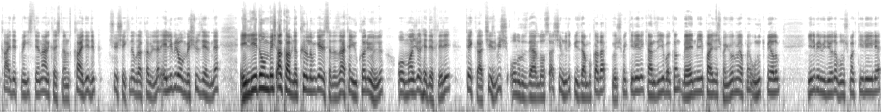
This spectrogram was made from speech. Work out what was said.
kaydetmek isteyen arkadaşlarımız kaydedip şu şekilde bırakabilirler. 51.15 üzerinde 57.15 akabinde kırılım gelirse de zaten yukarı yönlü o majör hedefleri tekrar çizmiş oluruz değerli dostlar. Şimdilik bizden bu kadar. Görüşmek dileğiyle. Kendinize iyi bakın. Beğenmeyi, paylaşmayı, yorum yapmayı unutmayalım. Yeni bir videoda buluşmak dileğiyle.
